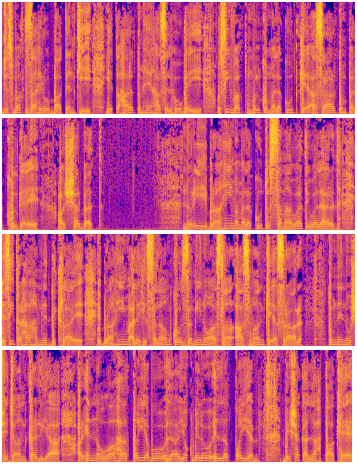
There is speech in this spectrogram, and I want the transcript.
جس وقت ظاہر و باطن کی یہ تہارت تمہیں حاصل ہو گئی، اسی وقت ملک و ملکوت کے اسرار تم پر کھل گئے، اور شربت نوری ابراہیم ملکوت السماوات والارض۔ اسی طرح ہم نے دکھلائے ابراہیم علیہ السلام کو زمین و آسمان کے اسرار۔ تم نے نوش جان کر لیا۔ اور ان اللہ طیب لا يقبل الا الطیب۔ بے شک اللہ پاک ہے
